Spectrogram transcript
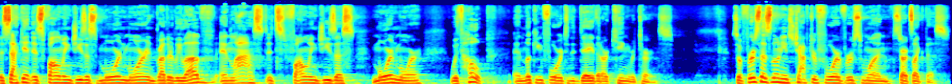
The second is following Jesus more and more in brotherly love. And last, it's following Jesus more and more with hope and looking forward to the day that our King returns. So 1 Thessalonians chapter 4 verse 1 starts like this.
